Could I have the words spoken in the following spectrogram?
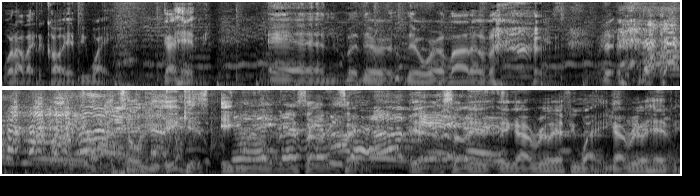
what I like to call Effie White. Got heavy, and but there there were a lot of. There- Oh, I told you it gets ignorant over this side of the table. Yeah, so it, it got real Effie White. It got real heavy.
